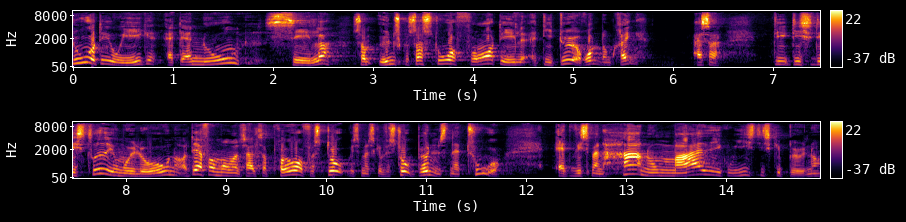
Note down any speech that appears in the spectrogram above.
dur det jo ikke, at der er nogle celler, som ønsker så store fordele, at de dør rundt omkring. Altså, det, det, det strider jo mod lovene, og derfor må man altså prøve at forstå, hvis man skal forstå bøndens natur, at hvis man har nogle meget egoistiske bønder,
